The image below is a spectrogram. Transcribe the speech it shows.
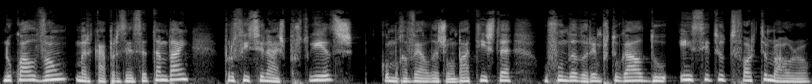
no qual vão marcar presença também profissionais portugueses, como revela João Batista, o fundador em Portugal do Institute for Tomorrow.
